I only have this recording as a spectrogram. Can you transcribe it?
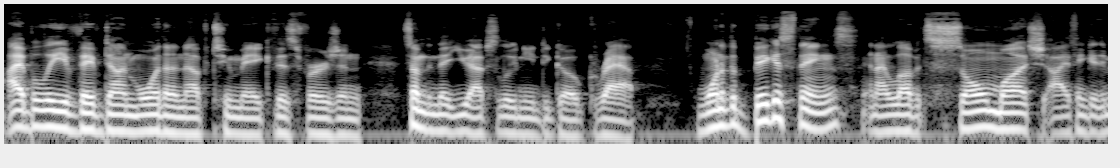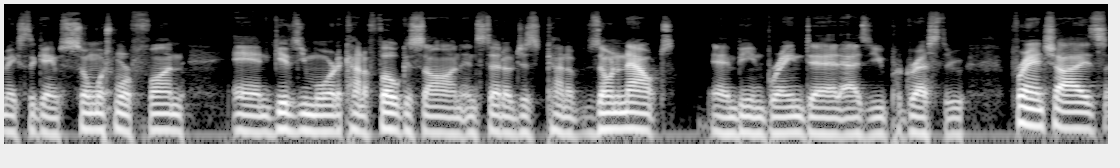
I believe they've done more than enough to make this version something that you absolutely need to go grab. One of the biggest things, and I love it so much, I think it makes the game so much more fun and gives you more to kind of focus on instead of just kind of zoning out and being brain dead as you progress through franchise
